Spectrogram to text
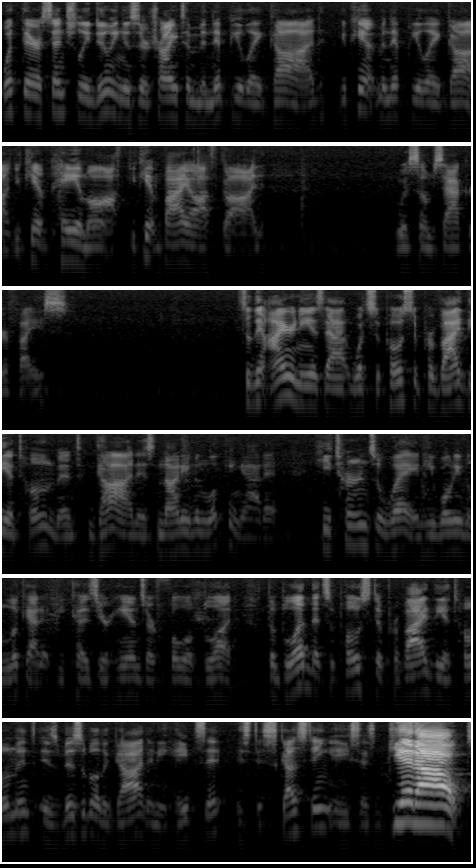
what they're essentially doing is they're trying to manipulate God. You can't manipulate God. You can't pay him off. You can't buy off God with some sacrifice. So the irony is that what's supposed to provide the atonement, God is not even looking at it. He turns away and he won't even look at it because your hands are full of blood. The blood that's supposed to provide the atonement is visible to God and he hates it. It's disgusting and he says, Get out!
